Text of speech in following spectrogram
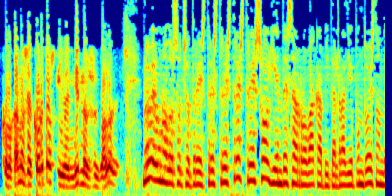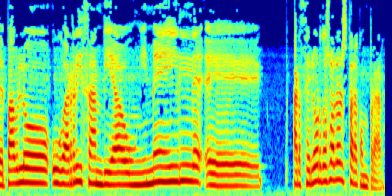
colocándose cortos y vendiendo sus valores. 912833333 oyentes arroba capitalradio.es donde Pablo Ugarriza envía un email eh, Arcelor, dos valores para comprar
